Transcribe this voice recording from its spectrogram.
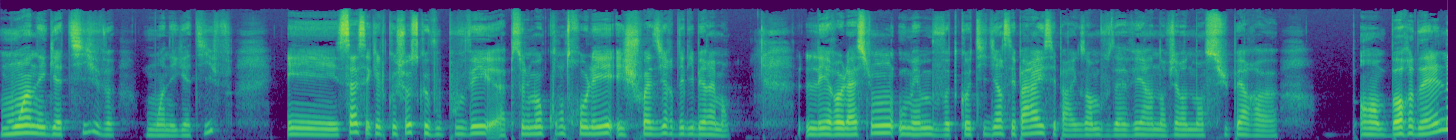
moins négative ou moins négatif. Et ça, c'est quelque chose que vous pouvez absolument contrôler et choisir délibérément. Les relations ou même votre quotidien, c'est pareil. C'est par exemple, vous avez un environnement super euh, en bordel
